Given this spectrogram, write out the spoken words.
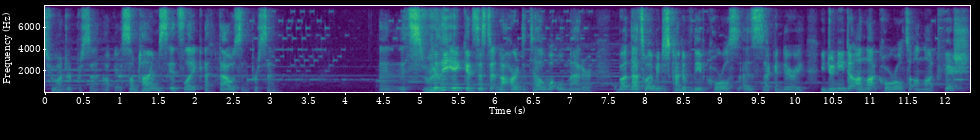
200%. Okay, sometimes it's like a thousand percent. And it's really inconsistent and hard to tell what will matter. But that's why we just kind of leave corals as secondary. You do need to unlock coral to unlock fish.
